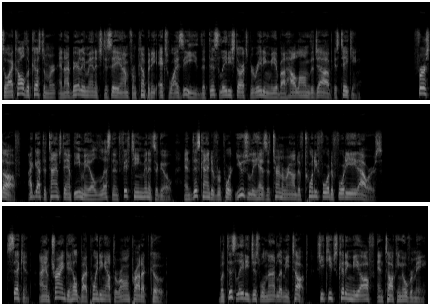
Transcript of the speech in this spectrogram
So I call the customer and I barely manage to say I'm from company XYZ that this lady starts berating me about how long the job is taking. First off, I got the timestamp email less than 15 minutes ago, and this kind of report usually has a turnaround of 24 to 48 hours. Second, I am trying to help by pointing out the wrong product code. But this lady just will not let me talk, she keeps cutting me off and talking over me.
